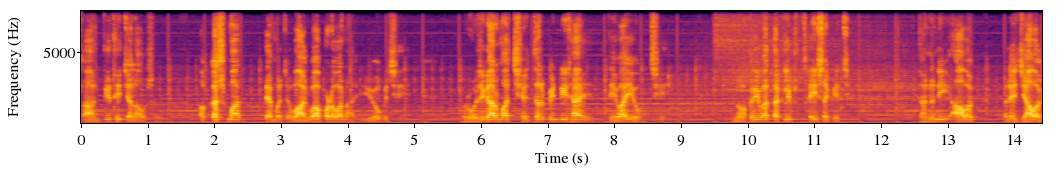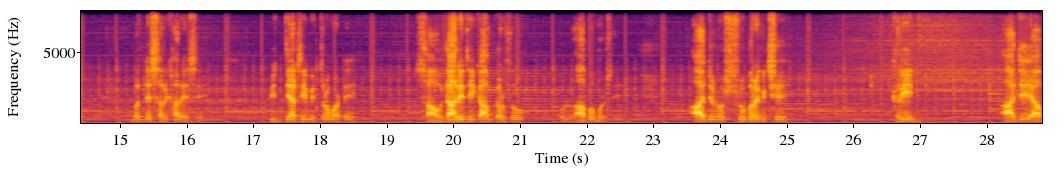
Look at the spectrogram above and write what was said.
શાંતિથી ચલાવશો. અકસ્માત તેમજ વાગવા પડવાના યોગ છે. રોજગારમાં છેતરપિંડી થાય તેવા યોગ છે. નોકરીમાં તકલીફ થઈ શકે છે. ધનની આવક અને જાવક બંને સરખા રહેશે. વિદ્યાર્થી મિત્રો માટે સાવધાનીથી કામ કરશો તો લાભ મળશે. આજનો શુભ રંગ છે ગ્રીન. આજે આપ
